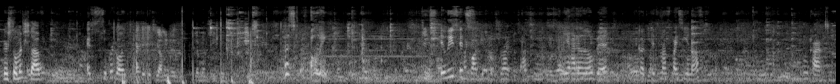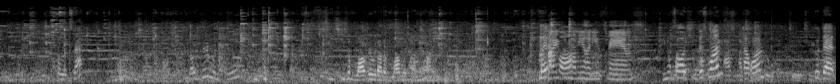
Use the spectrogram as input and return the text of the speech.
There's so much stuff. It's super good. That's funny. At least it's. Let me add a little bit because it's not spicy enough. Okay. So what's that? She's a vlogger without a vlog. Tell me honey. My Hi, mom. Mommy Honey fans. Oh, she- this one, that one, who that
